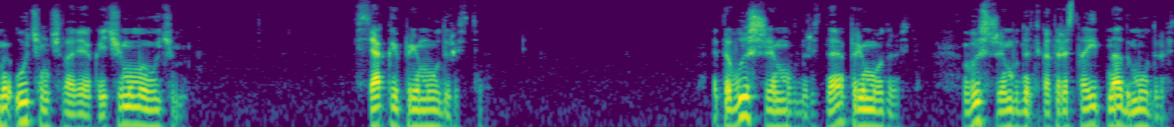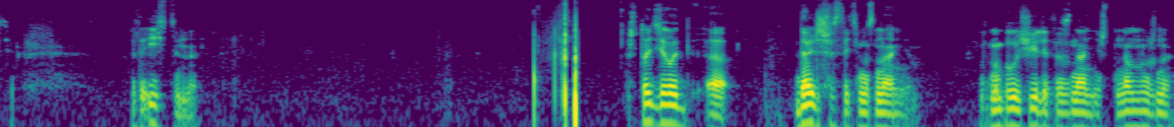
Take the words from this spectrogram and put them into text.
Мы учим человека. И чему мы учим? Всякой премудрости. Это высшая мудрость, да, премудрость. Высшая мудрость, которая стоит над мудростью. Это истина. Что делать э, дальше с этим знанием? Мы получили это знание, что нам нужно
